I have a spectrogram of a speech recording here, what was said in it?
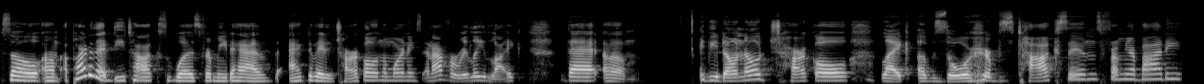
So um, a part of that detox was for me to have activated charcoal in the mornings and i've really liked that um, if you don't know charcoal like absorbs toxins from your body.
